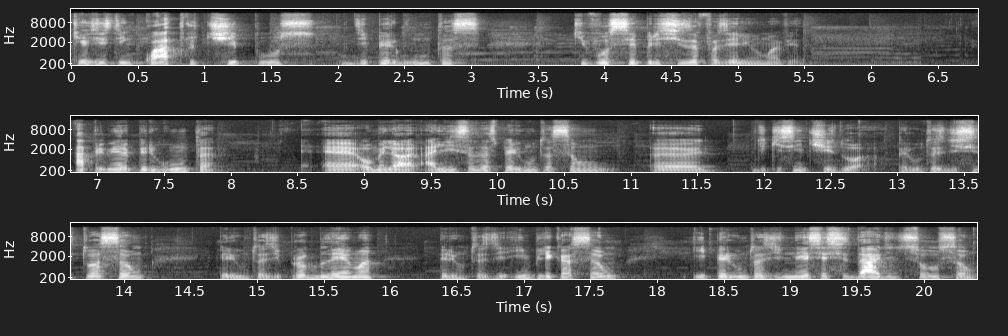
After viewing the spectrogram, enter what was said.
que existem quatro tipos de perguntas que você precisa fazer em uma venda. A primeira pergunta, é, ou melhor, a lista das perguntas são uh, de que sentido? Ó? Perguntas de situação, perguntas de problema, perguntas de implicação e perguntas de necessidade de solução.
